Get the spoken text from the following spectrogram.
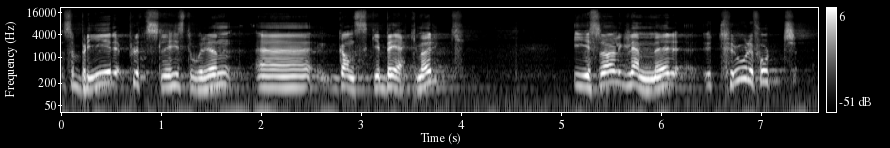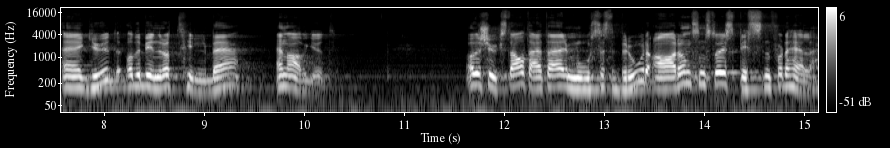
så blir plutselig historien eh, ganske bekmørk. Israel glemmer utrolig fort eh, Gud, og de begynner å tilbe en avgud. Og Det sjukeste av alt er at det er Moses' bror Aron som står i spissen for det hele.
